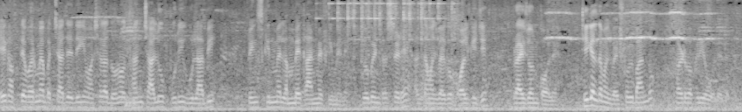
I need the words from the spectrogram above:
एक हफ़्ते भर में बच्चा दे देगी माशाल्लाह। दोनों थन चालू पूरी गुलाबी पिंक स्किन में लंबे कान में फीमेल है। जो भी इंटरेस्टेड है अल्तमज भाई को कॉल कीजिए। प्राइस ऑन कॉल है। ठीक है अल्तमज भाई इसको भी बाँध दो थर्ड बकरी है वो ले लेते हैं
